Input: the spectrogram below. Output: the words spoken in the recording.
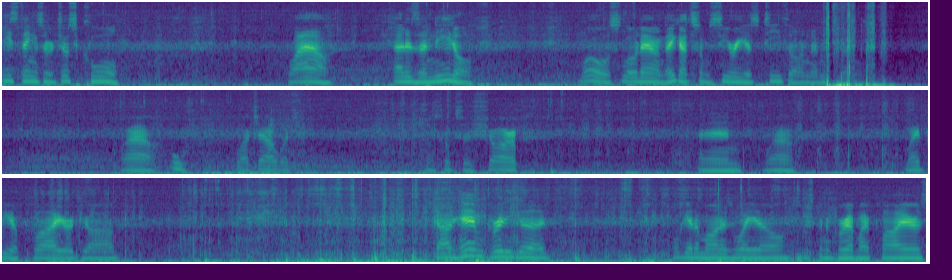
These things are just cool. Wow. That is a needle. Whoa, slow down. They got some serious teeth on them. Wow. Ooh, watch out. Watch. Those hooks are sharp and wow might be a plier job. Got him pretty good. We'll get him on his way though. I'm just gonna grab my pliers.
